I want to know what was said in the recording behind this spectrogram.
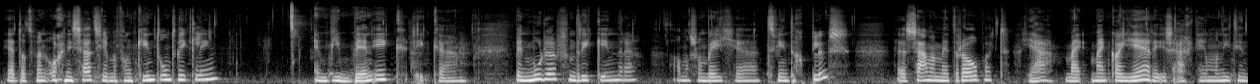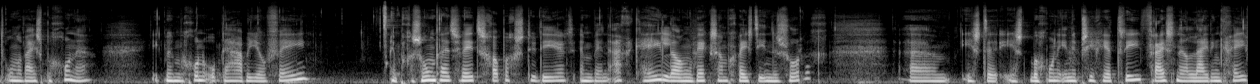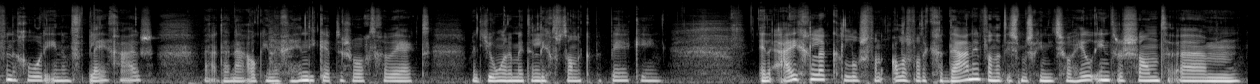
ja, dat we een organisatie hebben van kindontwikkeling. En wie ben ik? Ik uh, ben moeder van drie kinderen, allemaal zo'n beetje 20 plus. samen met Robert. Ja, mijn, mijn carrière is eigenlijk helemaal niet in het onderwijs begonnen. Ik ben begonnen op de HBOV. Heb gezondheidswetenschappen gestudeerd en ben eigenlijk heel lang werkzaam geweest in de zorg. Um, eerst, de, eerst begonnen in de psychiatrie, vrij snel leidinggevende geworden in een verpleeghuis. Nou, daarna ook in de gehandicaptenzorg gewerkt, met jongeren met een lichtverstandelijke beperking. En eigenlijk, los van alles wat ik gedaan heb, want het is misschien niet zo heel interessant, um,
